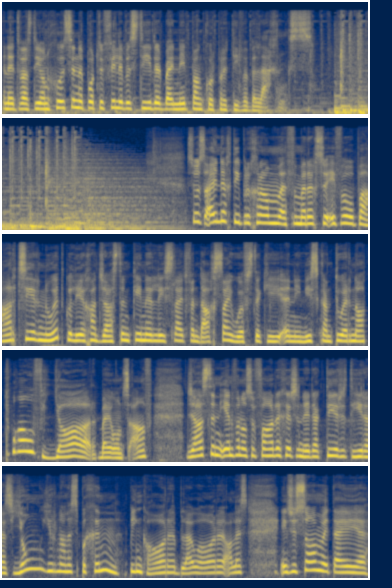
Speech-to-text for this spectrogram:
En dit was Dion Goosen, 'n portefeuljebestuurder by Netbank Korporatiewe Beleggings. Soos eindig die program vanmiddag so effe op 'n hartseer noot. Kollega Justin Kennerly sluit vandag sy hoofstukkie in die nuuskantoor na 12 jaar by ons af. Justin, een van ons vervaardigers en redakteurs het hier as jong joernalis begin, pink hare, blou hare, alles. En so saam met hy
